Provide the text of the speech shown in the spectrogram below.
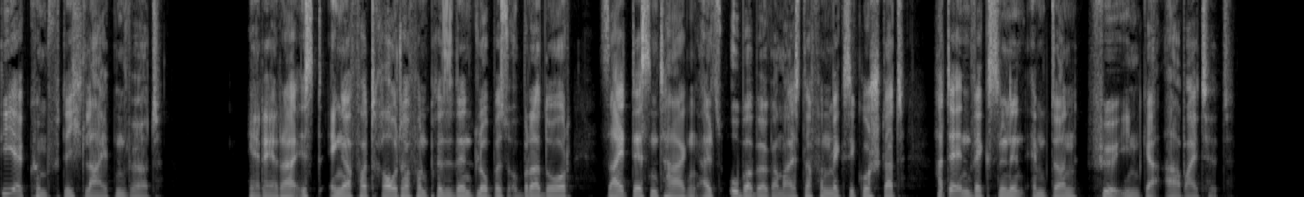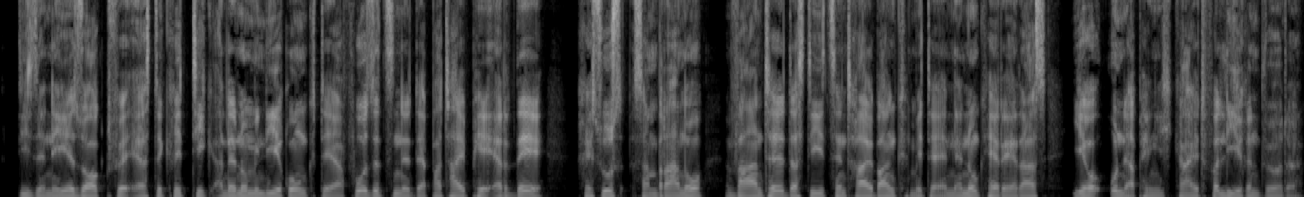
die er künftig leiten wird. Herrera ist enger Vertrauter von Präsident López Obrador. Seit dessen Tagen als Oberbürgermeister von Mexiko-Stadt hat er in wechselnden Ämtern für ihn gearbeitet. Diese Nähe sorgt für erste Kritik an der Nominierung. Der Vorsitzende der Partei PRD, Jesus Zambrano, warnte, dass die Zentralbank mit der Ernennung Herreras ihre Unabhängigkeit verlieren würde.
